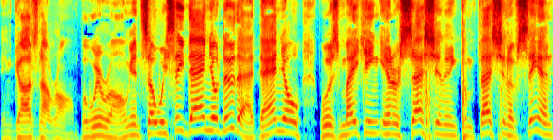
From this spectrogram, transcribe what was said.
And God's not wrong, but we're wrong. And so we see Daniel do that. Daniel was making intercession and confession of sin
